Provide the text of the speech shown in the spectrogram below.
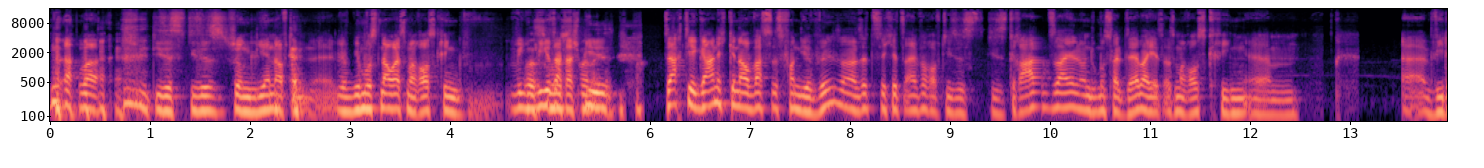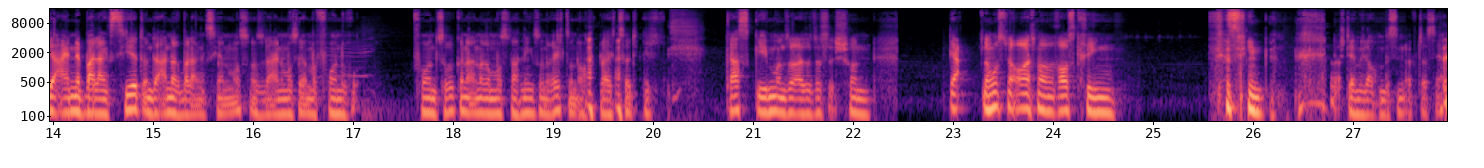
Aber dieses, dieses Jonglieren auf den, äh, wir, wir mussten auch erstmal rauskriegen, wie, wie gesagt, das Spiel sagt dir gar nicht genau, was es von dir will, sondern setzt sich jetzt einfach auf dieses, dieses Drahtseil und du musst halt selber jetzt erstmal rauskriegen, ähm, äh, wie der eine balanciert und der andere balancieren muss. Also der eine muss ja immer vor und, vor und zurück und der andere muss nach links und rechts und auch gleichzeitig Gas geben und so. Also das ist schon, ja, da musst du auch erstmal rauskriegen. Deswegen stellen wir da auch ein bisschen öfters, ja.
